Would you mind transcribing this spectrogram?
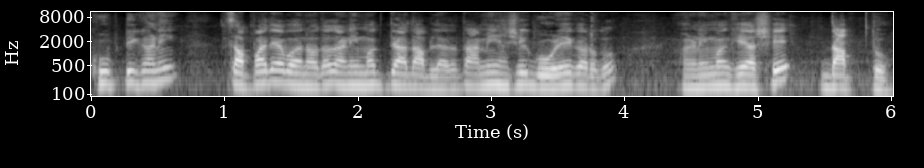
खूप ठिकाणी चपात्या बनवतात आणि मग त्या दाबल्या जातात. आम्ही असे गोळे करतो आणि मग हे असे दाबतो.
